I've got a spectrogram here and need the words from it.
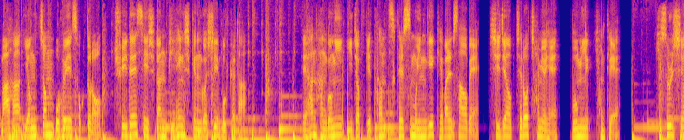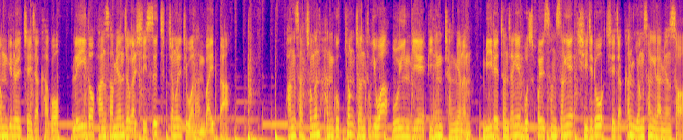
마하 0.5의 속도로 최대 3시간 비행시키는 것이 목표다. 대한항공이 이접기탐 스텔스 무인기 개발 사업에 시제업체로 참여해 무미익 형태의 기술 시험기를 제작하고 레이더 반사면 저갈시스 측정을 지원한 바 있다. 방사청은 한국형 전투기와 무인기의 비행 장면은 미래 전장의 모습을 상상해 CG로 제작한 영상이라면서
